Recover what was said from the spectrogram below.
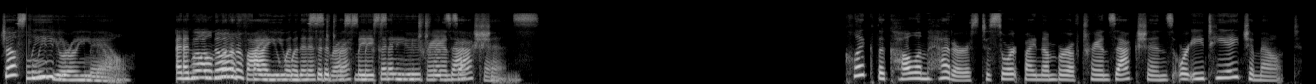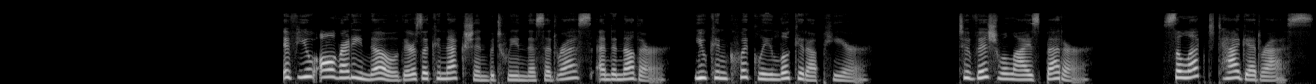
Just leave your email, and we'll notify you when this address makes any new transactions. Click the column headers to sort by number of transactions or ETH amount. If you already know there's a connection between this address and another, you can quickly look it up here. To visualize better, select tag address.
